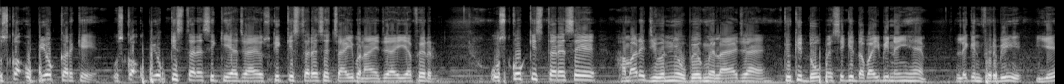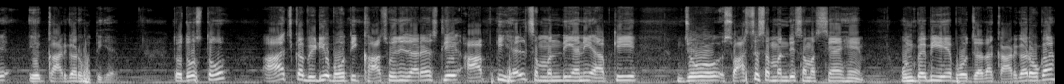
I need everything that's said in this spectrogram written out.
उसका उपयोग करके, उसका उपयोग किस तरह से किया जाए, उसकी किस तरह से चाय बनाई जाए या फिर उसको किस तरह से हमारे जीवन में उपयोग में लाया जाए, क्योंकि दो पैसे की दवाई भी नहीं है, लेकिन फिर भी ये एक कारगर होती है। तो दोस्तों, आज का वीडियो बहुत ही खास होने जा रहा है, इसलिए आपकी हेल्थ संबंधी यानी आपकी जो स्वास्थ्य संबंधी समस्याएँ हैं, उन पे भी ये बहुत ज़्यादा कारगर होगा।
